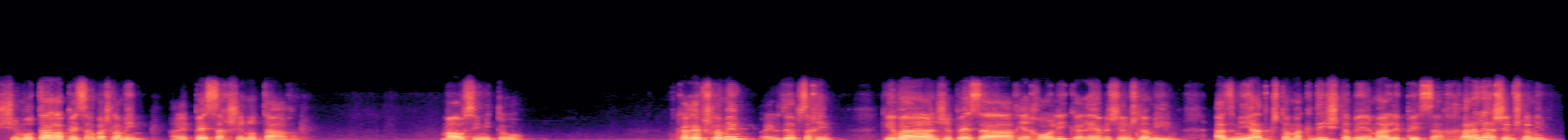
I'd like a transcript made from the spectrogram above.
שמותר הפסח בשלמים, הרי פסח שנותר, מה עושים איתו? קרב שלמים, ראינו את זה בפסחים. כיוון שפסח יכול להיקרב לשם שלמים, אז מיד כשאתה מקדיש את הבהמה לפסח, חל עליה שם שלמים.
